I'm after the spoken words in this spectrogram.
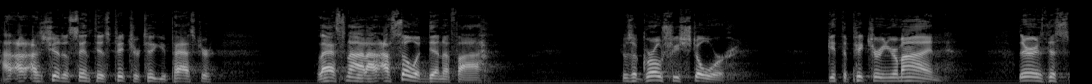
I, I should have sent this picture to you, Pastor. Last night, I, I so identify. It was a grocery store. Get the picture in your mind. There is this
